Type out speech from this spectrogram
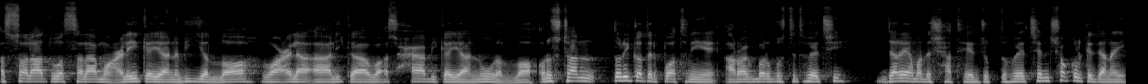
আসসালাত ওয়াসালাম আলিকা ইয়া নবী ওয়া আলা আলিকা ওয়া আসহাবিকা ইয়া অনুষ্ঠান তরিকতের পথ নিয়ে আরও একবার উপস্থিত হয়েছি। যারাই আমাদের সাথে যুক্ত হয়েছেন, সকলকে জানাই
